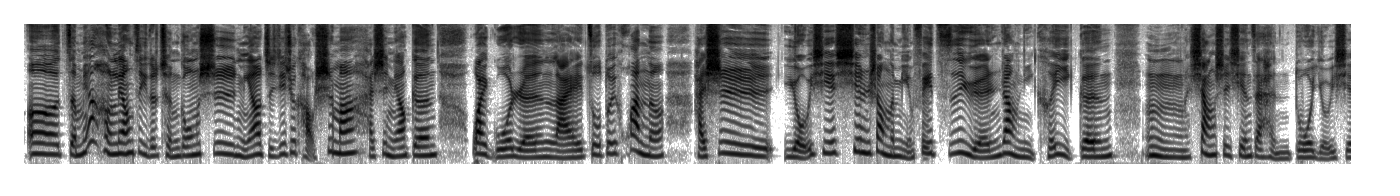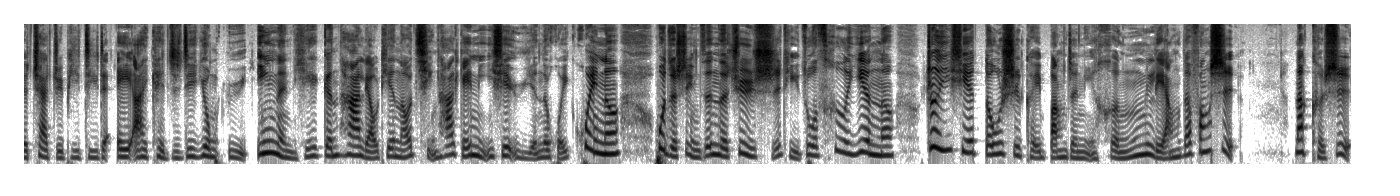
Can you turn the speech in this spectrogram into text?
呃，怎么样衡量自己的成功？是你要直接去考试吗？还是你要跟外国人来做对话呢？还是有一些线上的免费资源，让你可以跟嗯，像是现在很多有一些 ChatGPT 的 AI 可以直接用语音的，你可以跟他聊天，然后请他给你一些语言的回馈呢？或者是你真的去实体做测验呢？这一些都是可以帮着你衡量的方式。那可是。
